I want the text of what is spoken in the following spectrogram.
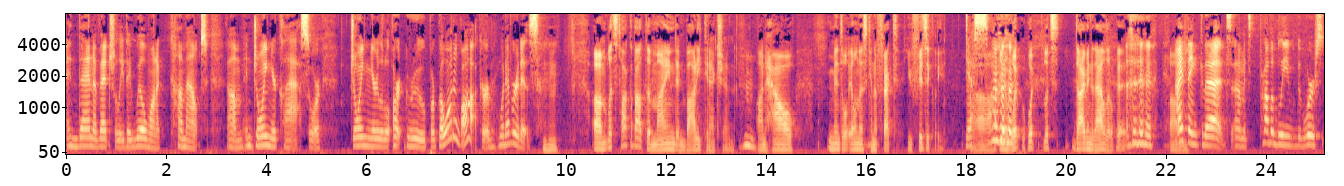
And then eventually they will want to come out um, and join your class or join your little art group or go on a walk or whatever it is. Mm-hmm. Um, let's talk about the mind and body connection mm-hmm. on how mental illness can affect you physically. Yes. Uh, you know, what, what, let's dive into that a little bit. Um, I think that um, it's probably the worst,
